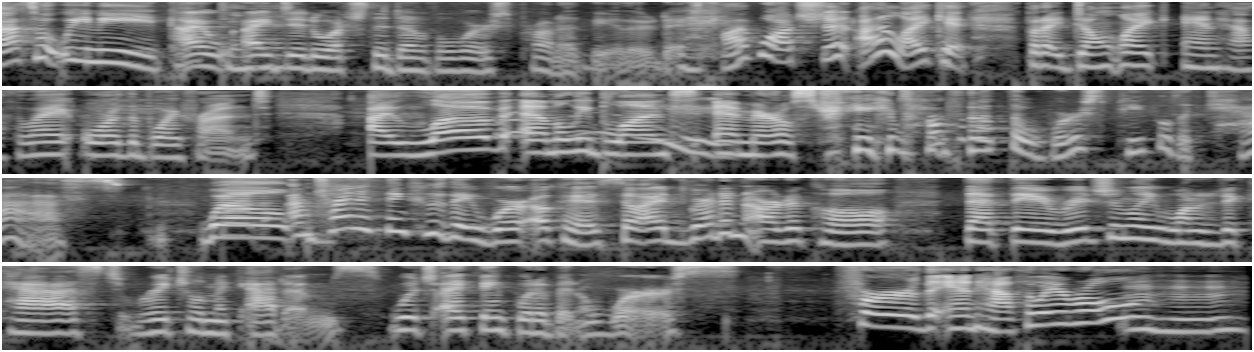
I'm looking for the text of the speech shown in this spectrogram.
That's what we need. God I, I did watch The Devil Wears Prada the other day. I've watched it. I like it, but I don't like Anne Hathaway or the boyfriend. I love Emily Blunt and Meryl Streep. Talk about the worst people to cast. well, I'm trying to think who they were. Okay, so I'd read an article that they originally wanted to cast Rachel McAdams, which I think would have been worse. for the Anne Hathaway role, mm-hmm.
